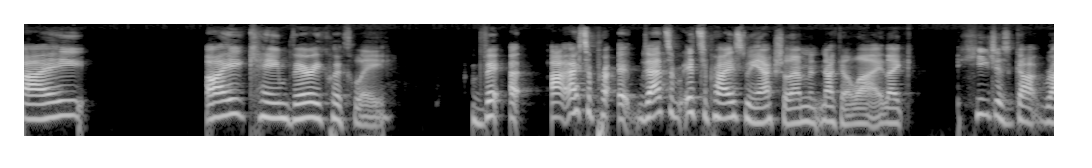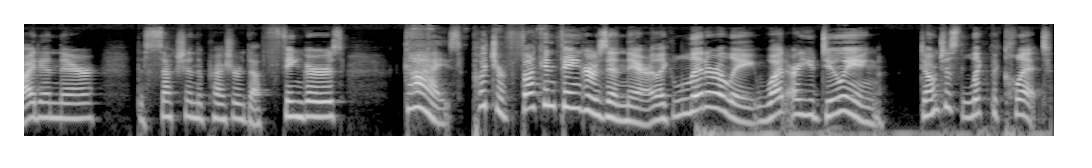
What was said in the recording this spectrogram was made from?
I i came very quickly. Very, uh, I, I surprised. That's it surprised me actually. I'm not gonna lie. Like he just got right in there. The suction, the pressure, the fingers, Guys, put your fucking fingers in there. Like, literally, what are you doing? Don't just lick the clit.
